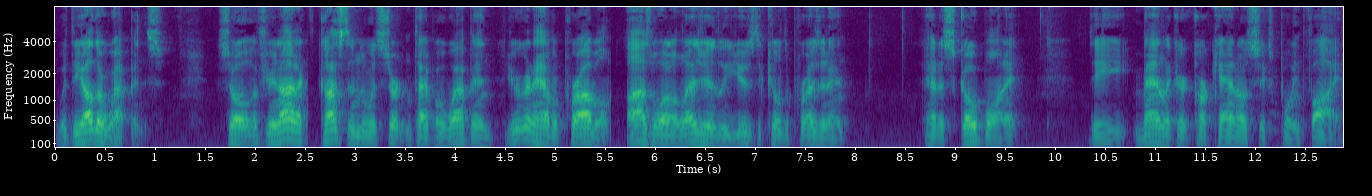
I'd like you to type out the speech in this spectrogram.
with the other weapons. So if you're not accustomed to a certain type of weapon, you're going to have a problem. Oswald allegedly used to kill the president, had a scope on it, the Mannlicher Carcano 6.5.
